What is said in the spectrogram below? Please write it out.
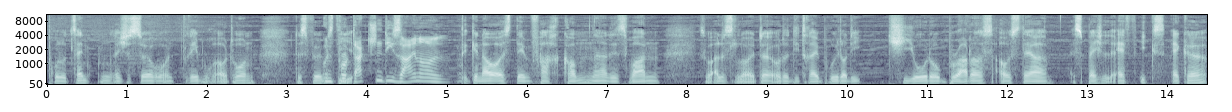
Produzenten, Regisseure und Drehbuchautoren des Films, und Production Designer, genau aus dem Fach kommen. Ne? Das waren so alles Leute oder die drei Brüder, die Chiodo Brothers aus der Special FX-Ecke.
